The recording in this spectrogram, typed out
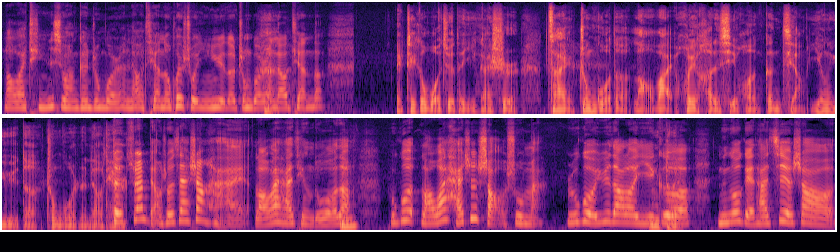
老外挺喜欢跟中国人聊天的，会说英语的中国人聊天的。哎，这个我觉得应该是在中国的老外会很喜欢跟讲英语的中国人聊天。对，虽然比方说在上海，老外还挺多的，不过老外还是少数嘛。如果遇到了一个能够给他介绍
